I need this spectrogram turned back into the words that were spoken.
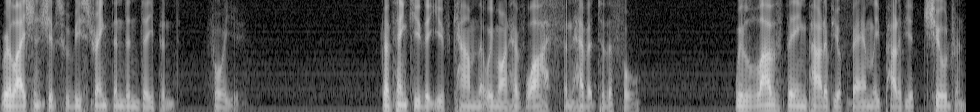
relationships would be strengthened and deepened for you. God, thank you that you've come that we might have life and have it to the full. We love being part of your family, part of your children.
